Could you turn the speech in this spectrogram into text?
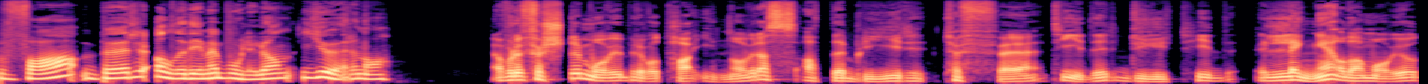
Hva bør alle de med boliglån gjøre nå? Ja, For det første må vi prøve å ta inn over oss at det blir tøffe tider, dyrtid, lenge, og da må vi jo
